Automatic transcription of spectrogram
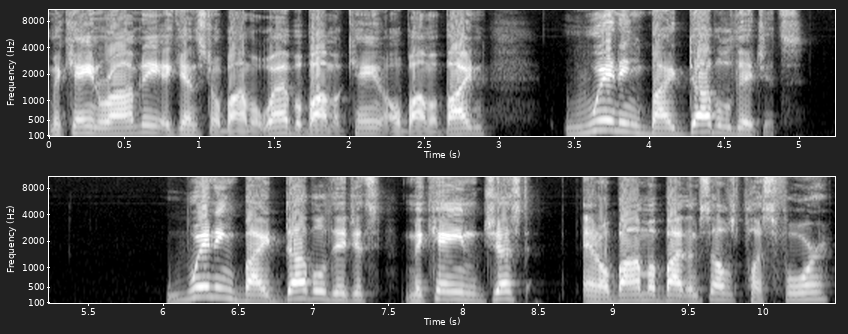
McCain Romney against Obama Webb, Obama McCain, Obama Biden, winning by double digits. Winning by double digits. McCain just and Obama by themselves plus four.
